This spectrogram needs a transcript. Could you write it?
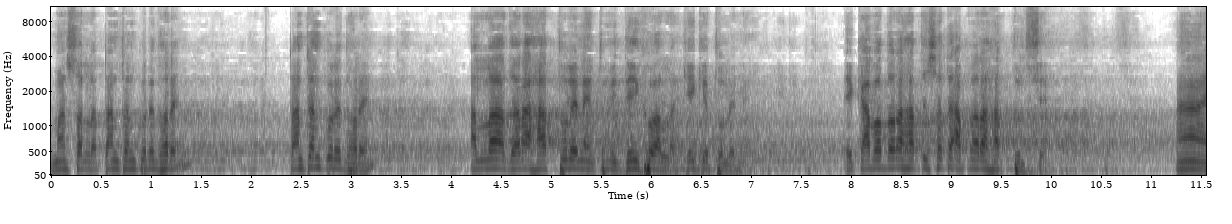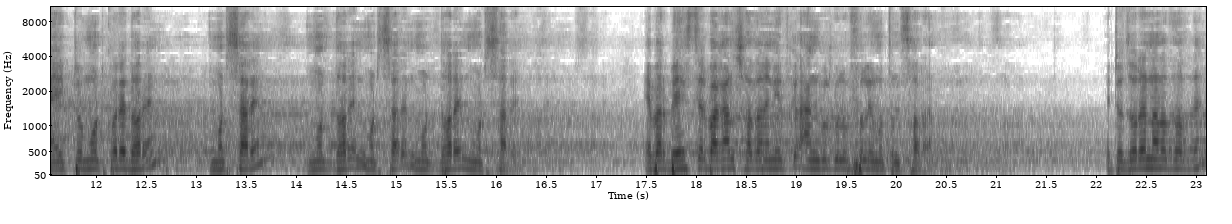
মার্শাল্লাহ টান টান করে ধরেন। টান টান করে ধরেন। আল্লাহ যারা হাত তুলে নেয়, তুমি দেখো আল্লাহ কে কে তুলে নেয়। এই কাবা ধরা হাতের সাথে আপনারা হাত তুলছেন। হ্যাঁ একটু মোট করে ধরেন, মোট সারেন। মোট ধরেন, মোট সারেন, মোট ধরেন, মোট সারেন। এবার বেহেস্তের বাগান সাজানো নিয়ত করে আঙ্গুলগুলো ফুলের মতন ছড়ান। একটু জোরে নাড়া ধর দেন।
